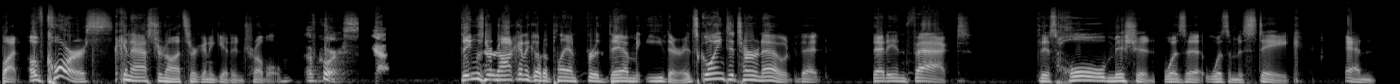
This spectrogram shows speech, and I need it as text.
But of course, American astronauts are going to get in trouble. of course yeah Things are not going to go to plan for them either. It's going to turn out that that in fact this whole mission was a was a mistake and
